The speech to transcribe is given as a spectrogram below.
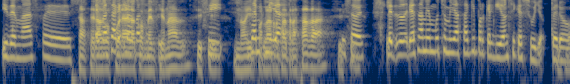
y demás, pues. Hacer algo fuera de lo, convencional, sí, sí, No ir por la ruta trazada. eso es. Le daría también mucho Miyazaki porque el guion sí que es suyo, pero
